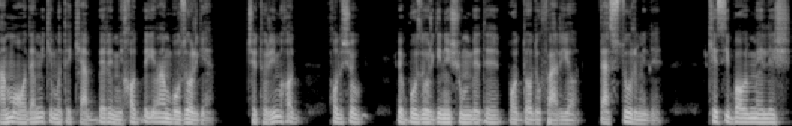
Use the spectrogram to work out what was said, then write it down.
اما آدمی که متکبره می‌خواد بگه من بزرگم. چطوری می‌خواد خودشو به بزرگی نشون بده؟ با داد و فریاد. دستور میده. کسی با میلش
